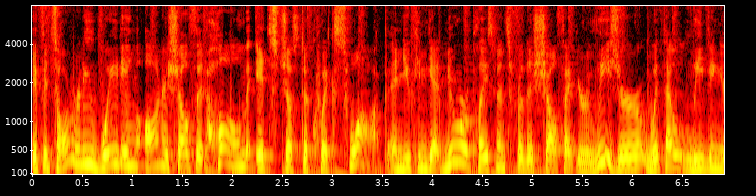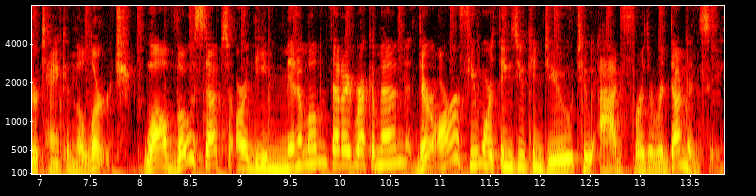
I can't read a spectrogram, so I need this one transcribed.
If it's already waiting on a shelf at home, it's just a quick swap, and you can get new replacements for the shelf at your leisure without leaving your tank in the lurch. While those steps are the minimum that I'd recommend, there are a few more things you can do to add further redundancy.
